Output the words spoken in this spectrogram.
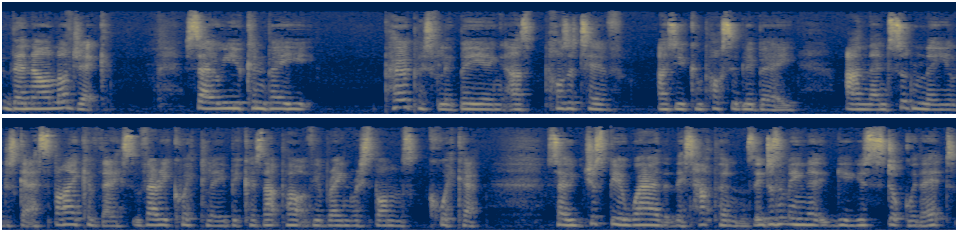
than our logic. So you can be purposefully being as positive as you can possibly be, and then suddenly you'll just get a spike of this very quickly because that part of your brain responds quicker so just be aware that this happens. It doesn't mean that you're stuck with it.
